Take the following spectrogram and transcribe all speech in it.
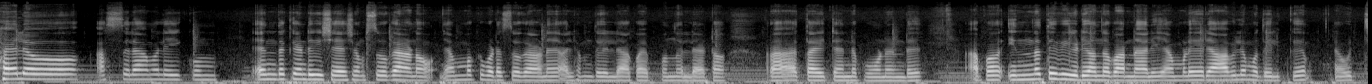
ഹലോ അസ്സലാമലൈക്കും. എന്തൊക്കെയുണ്ട് വിശേഷം? സുഖമാണോ നമുക്ക് ഇവിടെ സുഖമാണ് അലഹമില്ല കുഴപ്പമൊന്നുമില്ല കേട്ടോ. റാത്തായിട്ട് തന്നെ പോണുണ്ട്. അപ്പോൾ ഇന്നത്തെ വീഡിയോ എന്ന് പറഞ്ഞാൽ നമ്മൾ രാവിലെ മുതൽക്ക് ഉച്ച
